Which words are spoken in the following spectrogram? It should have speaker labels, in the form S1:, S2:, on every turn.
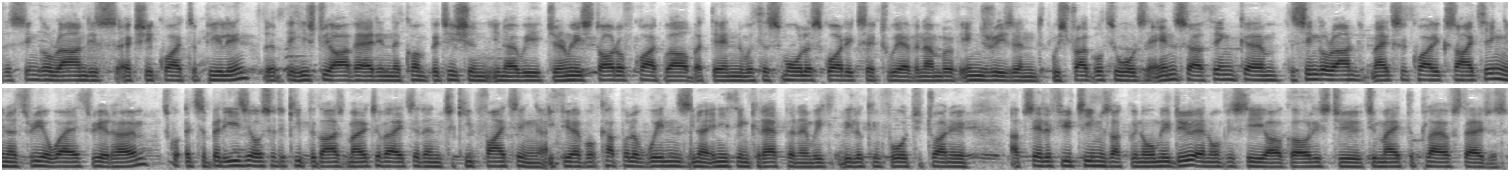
S1: The single round is actually quite appealing. The, the history I've had in the competition, you know, we generally start off quite well, but then with a smaller squad, etc., we have a number of injuries and we struggle towards the end. So I think um, the single round makes it quite exciting. You know, three away, three at home. It's, it's a bit easier also to keep the guys motivated and to keep fighting. If you have a couple of wins, you know, anything could happen, and we we're looking forward to trying to upset a few teams like we normally do. And obviously, our goal is to to make the playoff stages.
